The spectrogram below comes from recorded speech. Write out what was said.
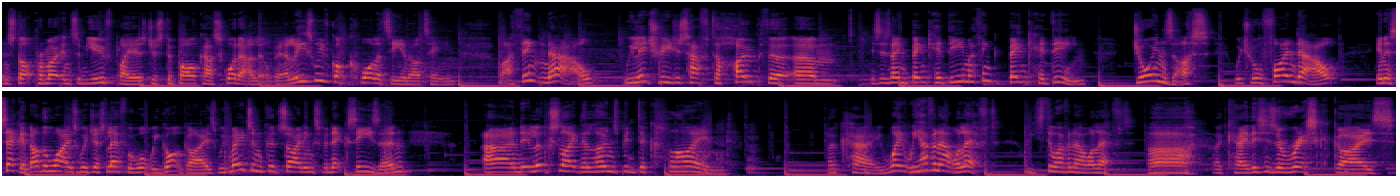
and start promoting some youth players just to bulk our squad out a little bit. At least we've got quality in our team. But I think now we literally just have to hope that um, is his name Benkhedim? I think Benkhedim joins us, which we'll find out in a second. Otherwise, we're just left with what we got, guys. We've made some good signings for next season, and it looks like the loan's been declined. Okay, wait, we have an hour left. We still have an hour left. Ah, okay, this is a risk, guys.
